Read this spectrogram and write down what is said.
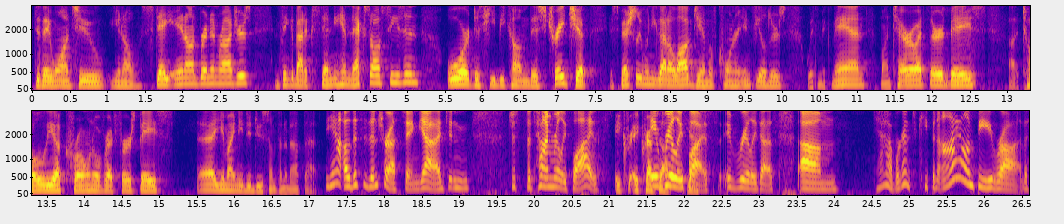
Do they want to, you know, stay in on Brendan Rodgers and think about extending him next offseason? Or does he become this trade chip, especially when you got a logjam of corner infielders with McMahon, Montero at 3rd base, uh, Toglia, Cron over at first base? Uh, you might need to do something about that. Yeah. Oh, this is interesting. Yeah, I didn't. Just the time really flies. It, it crept It up, really yes. flies. It really does. Um, Yeah, we're gonna to keep an eye on B Rod.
